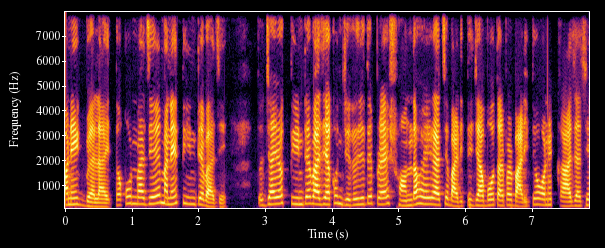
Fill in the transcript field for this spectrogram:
অনেক বেলায়। তখন বাজে মানে তিনটে বাজে। তো যাই হোক, তিনটে বাজে, এখন যেতে যেতে প্রায় সন্ধ্যা হয়ে গেছে, বাড়িতে যাব, তারপর বাড়িতেও অনেক কাজ আছে।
